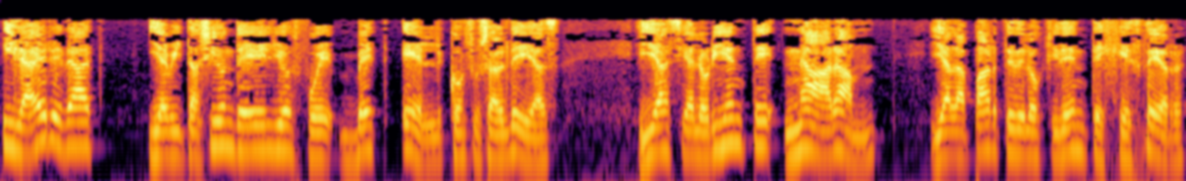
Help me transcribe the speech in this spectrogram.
y la heredad y habitación de ellos fue Bet-El con sus aldeas, y hacia el oriente Naharam, y a la parte del occidente Gezer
